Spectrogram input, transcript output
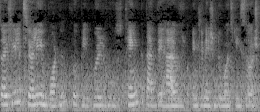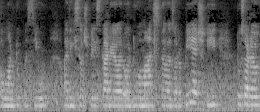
So i feel it's really important for people who think that they have inclination towards research or want to pursue a research based career or do a master's or a phd to sort of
